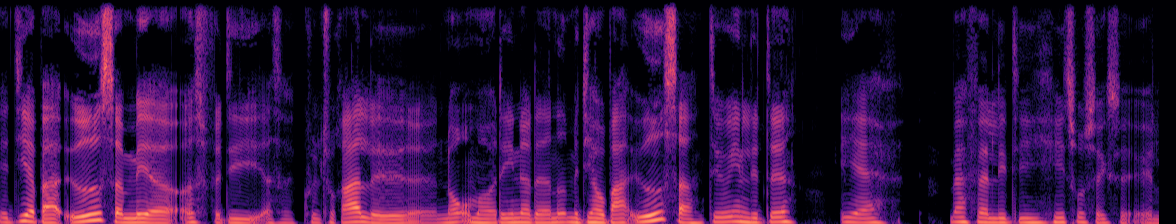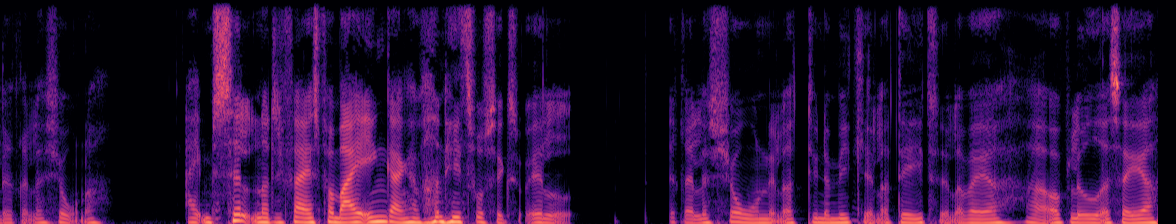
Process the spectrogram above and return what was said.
Ja, de har bare øvet sig mere, også fordi altså, kulturelle normer og det ene og det andet, men de har jo bare øvet sig. Det er jo egentlig det. Ja, i hvert fald i de heteroseksuelle relationer. Ej, men selv når det faktisk for mig ikke engang har været en heteroseksuel relation, eller dynamik, eller date, eller hvad jeg har oplevet af sager,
